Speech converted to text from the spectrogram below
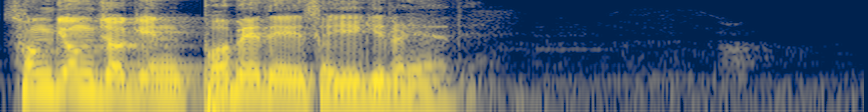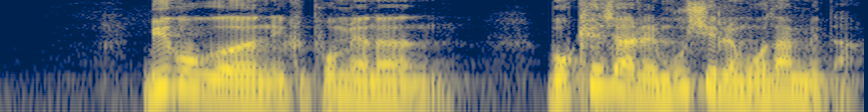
성경적인 법에 대해서 얘기를 해야 돼. 미국은 이렇게 보면은 목회자를 무시를 못 합니다.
